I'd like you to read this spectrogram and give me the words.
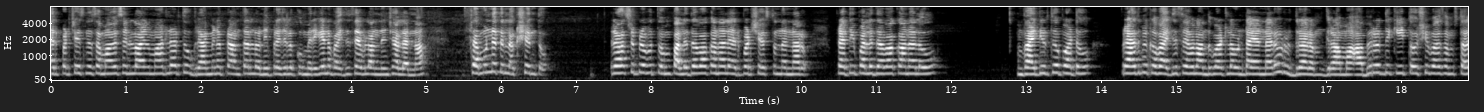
ఏర్పాటు చేసిన సమావేశంలో ఆయన మాట్లాడుతూ గ్రామీణ ప్రాంతాల్లోని ప్రజలకు మెరుగైన వైద్య సేవలు అందించాలన్న సమున్నత లక్ష్యంతో రాష్ట్ర ప్రభుత్వం పల్లె దవాఖానాలు ఏర్పాటు చేస్తుందన్నారు. ప్రతి పల్లె దవాఖానాలో వైద్యుడితో పాటు ప్రాథమిక వైద్య సేవలు అందుబాటులో ఉంటాయన్నారు. రుద్రారం గ్రామ అభివృద్ధికి తోషిబా సంస్థ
